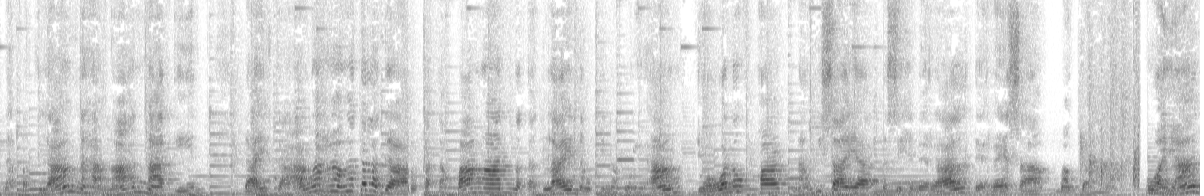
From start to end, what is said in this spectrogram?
dapat lang nahangaan natin dahil kahanga-hanga talaga ang katapangan na taglay ng tinaguriang Joan of Arc ng Bisaya na si General Teresa Magbanwa. O ayan,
